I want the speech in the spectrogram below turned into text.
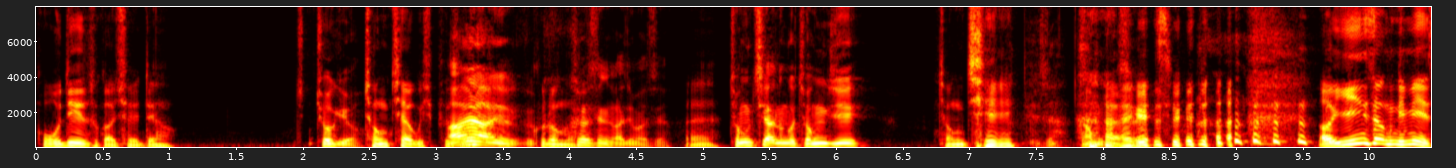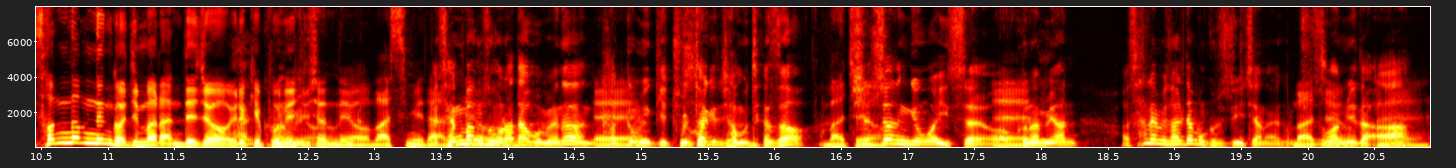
어디에서 가셔야 돼요? 저기요. 정치하고 싶으세요? 아니, 아니, 그, 그러면 그럴 생각하지 마세요. 예. 정치하는 거 정지. 정치. 자. 알겠습니다. 어, 이인성님이 선 넘는 거짓말 안 되죠? 이렇게 그럼요. 보내주셨네요. 예. 맞습니다. 안 생방송을 돼요. 하다 보면은 예. 가끔 이렇게 줄타기 잘못해서 맞아요. 실수하는 경우가 있어요. 예. 그러면 사람이 살다 보면 그럴 수 있잖아요. 그럼 맞아요. 죄송합니다. 예.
